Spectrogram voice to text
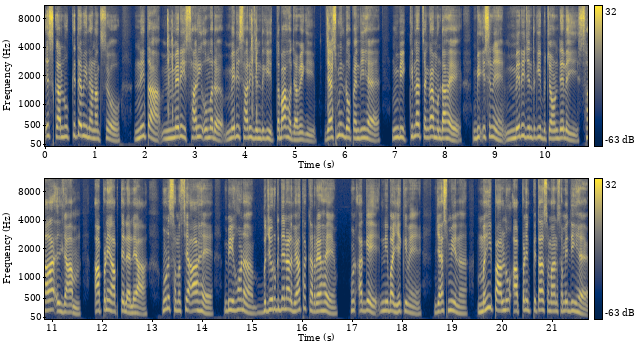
ਇਸ ਗੱਲ ਨੂੰ ਕਿਤੇ ਵੀ ਨਾ ਦੱਸਿਓ, ਨਹੀਂ ਤਾਂ ਮੇਰੀ ਸਾਰੀ ਉਮਰ, ਮੇਰੀ ਸਾਰੀ ਜ਼ਿੰਦਗੀ ਤਬਾਹ ਹੋ ਜਾਵੇਗੀ। ਜੈਸਮੀਨ ਰੋ ਪੈਂਦੀ ਹੈ, ਵੀ ਕਿੰਨਾ ਚੰਗਾ ਮੁੰਡਾ ਹੈ, ਵੀ ਇਸਨੇ ਮੇਰੀ ਜ਼ਿੰਦਗੀ ਬਚਾਉਣ ਦੇ ਲਈ ਸਾਰਾ ਇਲਜ਼ਾਮ ਆਪਣੇ ਆਪ ਤੇ ਲੈ ਲਿਆ। ਹੁਣ ਸਮੱਸਿਆ ਆ ਹੈ, ਵੀ ਹੁਣ ਬਜ਼ੁਰਗ ਦੇ ਨਾਲ ਵਿਆਹ ਤਾਂ ਕਰ ਰਿਹਾ ਹੈ, ਹੁਣ ਅੱਗੇ ਨਿਭਾਈਏ ਕਿਵੇਂ? ਜੈਸਮੀਨ ਮਹੀਪਾਲ ਨੂੰ ਆਪਣੇ ਪਿਤਾ ਸਮਾਨ ਸਮਝਦੀ ਹੈ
